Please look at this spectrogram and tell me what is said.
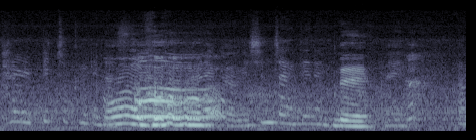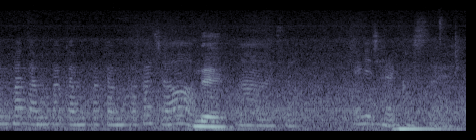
팔 삐쭉하게 오. 났어요. 그러니까 여기 심장 뛰는 거. 네. 네. 깜빡 깜빡 깜빡 깜빡하죠. 네. 아, 그래서 되게 잘 컸어요.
